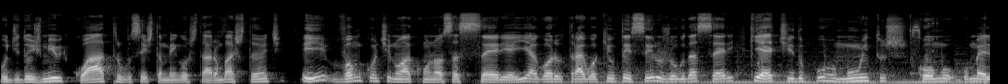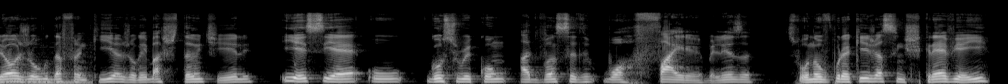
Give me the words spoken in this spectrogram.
o de 2004, vocês também gostaram bastante. E vamos continuar com nossa série aí, agora eu trago aqui o terceiro jogo da série, que é tido por muitos como o melhor jogo da franquia, joguei bastante ele. E esse é o Ghost Recon Advanced Warfighter, beleza? Se for novo por aqui, já se inscreve aí,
